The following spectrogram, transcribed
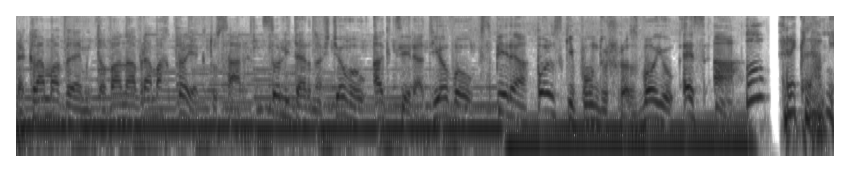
Reklama wyemitowana w ramach projektu SAR. Solidarnościową akcję radiową wspiera Polski Fundusz Rozwoju SA. Po reklamie.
